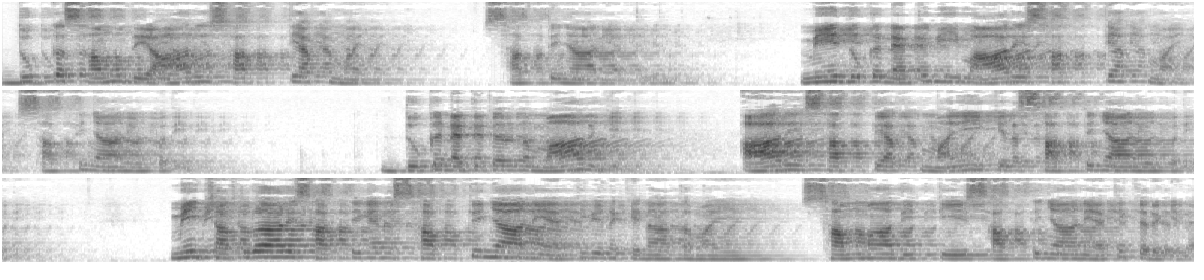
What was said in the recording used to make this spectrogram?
දුක්ක සමුදය ආර්ය සත්‍යයක්මයි සත්‍යඥානය ඇතිවෙන. මේ දුක නැතිවීම ආර්ය සත්‍යයක්මයි සත්‍යඥානය උපදීන. දුක නැති කරන මාර්ගයේ ආරය සත්‍යයක් මයි කියල සත්‍යඥානය උපදින. මේ චතුරාරි සත්‍ය ගැන සත්‍යඥානය ඇතිවෙන කෙනා තමයි සම්මාධිත්‍යයේ සත්‍යඥානය ඇති කරගෙන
